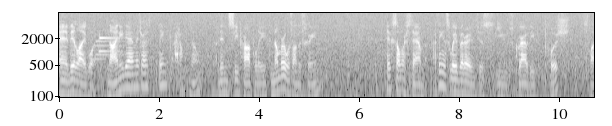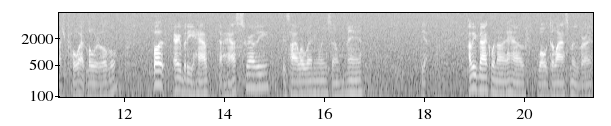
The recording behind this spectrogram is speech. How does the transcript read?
And it did like, what, 90 damage I think? I don't know. I didn't see properly. The number was on the screen. Takes so much stamina. I think it's way better to just use gravity push slash pull at lower level. But everybody have that has gravity is high level anyway, so man. Yeah. I'll be back when I have well the last move, right?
